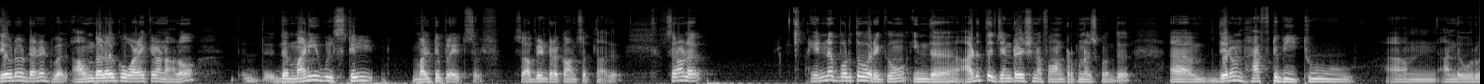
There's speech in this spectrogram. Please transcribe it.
தேவோட டன் இட் வெல் அவங்க அளவுக்கு உழைக்கிறனாலும் the money will still multiply itself so அப்படின்ற கான்செப்ட் தான் அது. ஸோ அதனால் என்னை பொறுத்த வரைக்கும் இந்த அடுத்த ஜென்ரேஷன் ஆஃப் ஆண்டர்பனர்ஸ்க்கு வந்து they don't have to be too அந்த ஒரு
